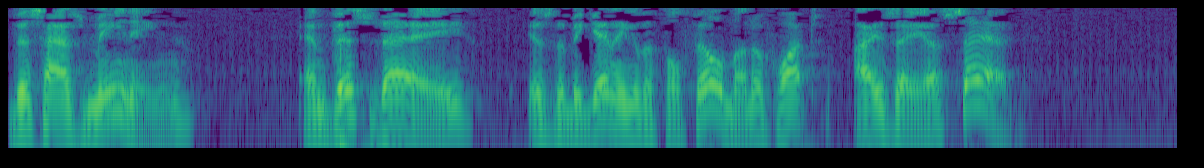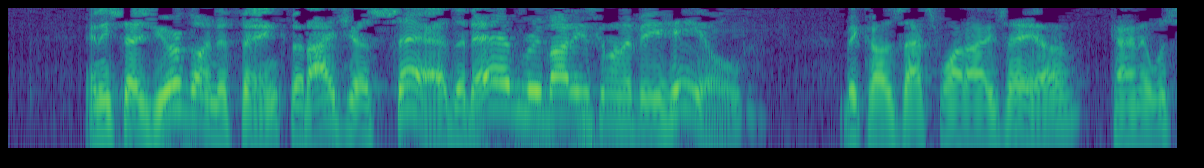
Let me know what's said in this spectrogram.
this has meaning, and this day is the beginning of the fulfillment of what Isaiah said. And he says, You're going to think that I just said that everybody's going to be healed because that's what Isaiah kind of was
